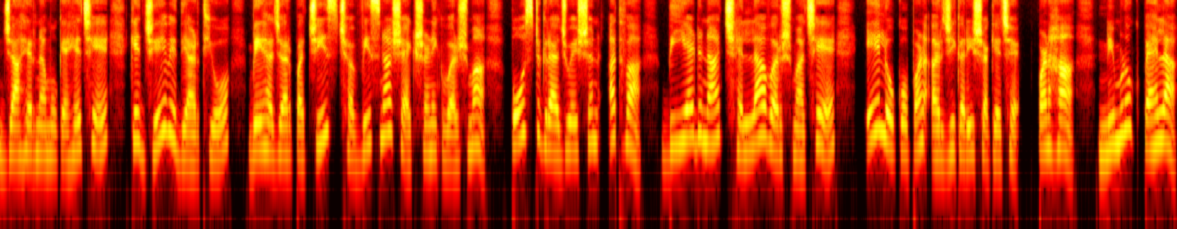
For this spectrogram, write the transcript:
જાહેરનામું કહે છે કે જે વિદ્યાર્થીઓ બે હજાર પચીસ છવ્વીસના શૈક્ષણિક વર્ષમાં પોસ્ટ ગ્રેજ્યુએશન અથવા બીએડના છેલ્લા વર્ષમાં છે, એ લોકો પણ અરજી કરી શકે છે. પણ હા, નિમણૂક પહેલાં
